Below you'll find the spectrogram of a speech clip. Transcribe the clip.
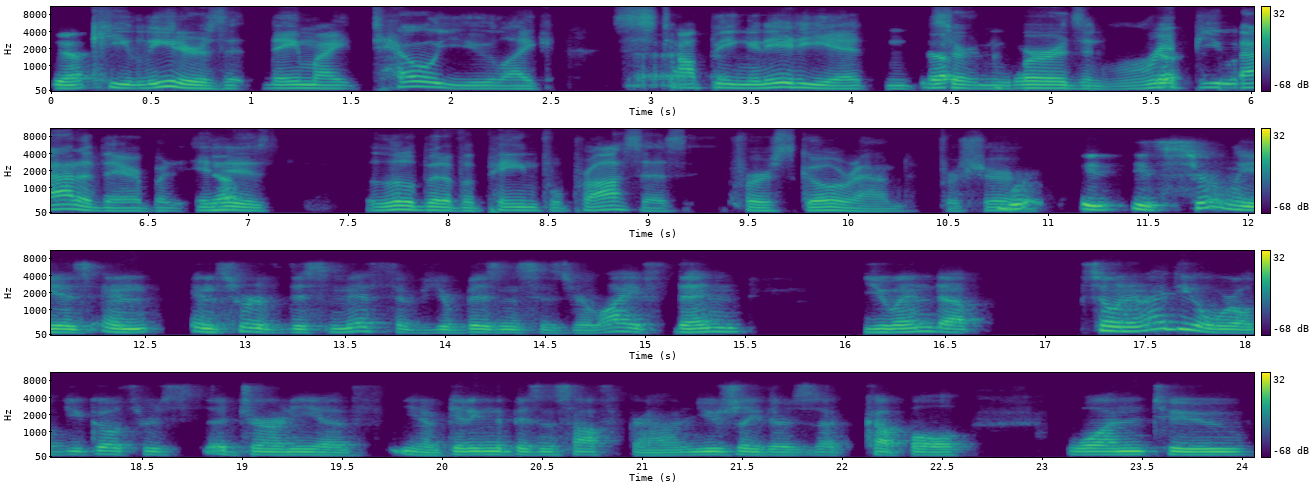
yeah. key leaders that they might tell you like stop being an idiot in yep. certain words and rip yep. you out of there but it yep. is a little bit of a painful process first go around for sure it, it certainly is and and sort of this myth of your business is your life then you end up so in an ideal world you go through a journey of you know getting the business off the ground usually there's a couple one two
